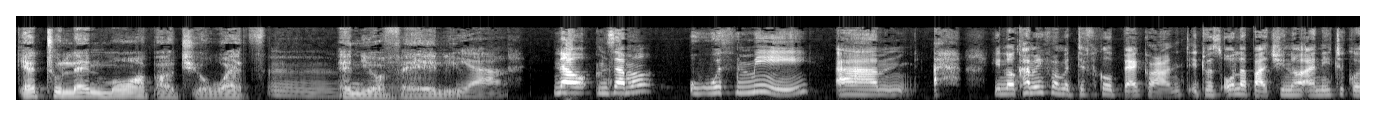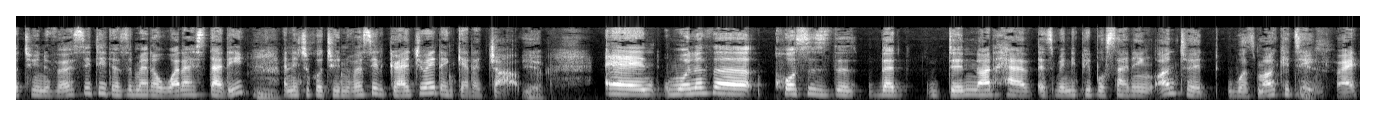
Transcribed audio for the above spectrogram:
get to learn more about your worth and your value. Mm. Yeah. Now, Mzamo, with me, um, you know, coming from a difficult background, it was all about, you know, I need to go to university. Doesn't matter what I study. I need to go to university, graduate, and get a job. Mm. Yep. And one of the courses that, that did not have as many people signing onto it was marketing, right?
